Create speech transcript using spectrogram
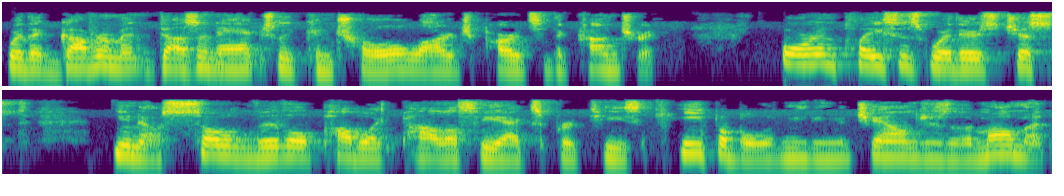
where the government doesn't actually control large parts of the country, or in places where there's just you know so little public policy expertise capable of meeting the challenges of the moment.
